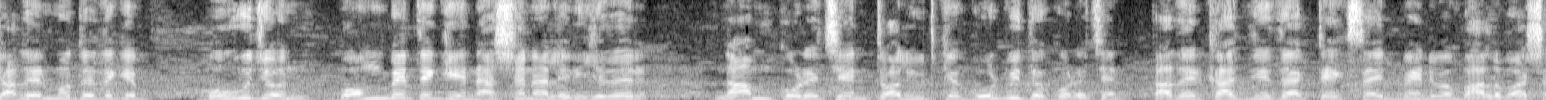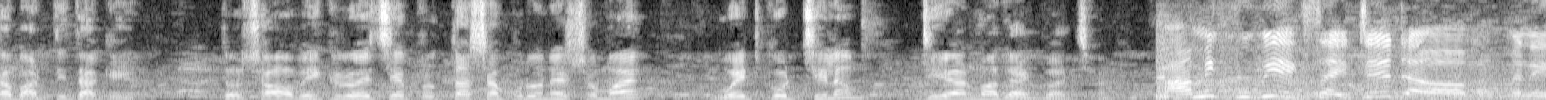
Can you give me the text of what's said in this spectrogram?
যাদের মধ্যে থেকে বহুজন বম্বেতে গিয়ে ন্যাশনালে নিজেদের নাম করেছেন টলিউডকে গর্বিত করেছেন তাদের কাজ নিয়ে তো একটা এক্সাইটমেন্ট এবং ভালোবাসা বাড়তি থাকেই। তো স্বাভাবিক রয়েছে, প্রত্যাশা পূরণের সময় ওয়েট করছিলাম। ডিয়ার মাদ একবার যান আমি খুবই এক্সাইটেড মানে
